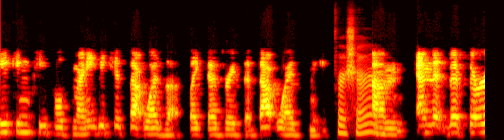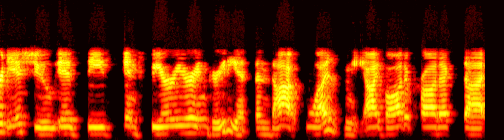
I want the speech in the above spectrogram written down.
taking people's money because that was us. Like Desiree said, that was me. For sure. Um, and the, the third issue is these inferior ingredients. And that was me. I bought a product that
